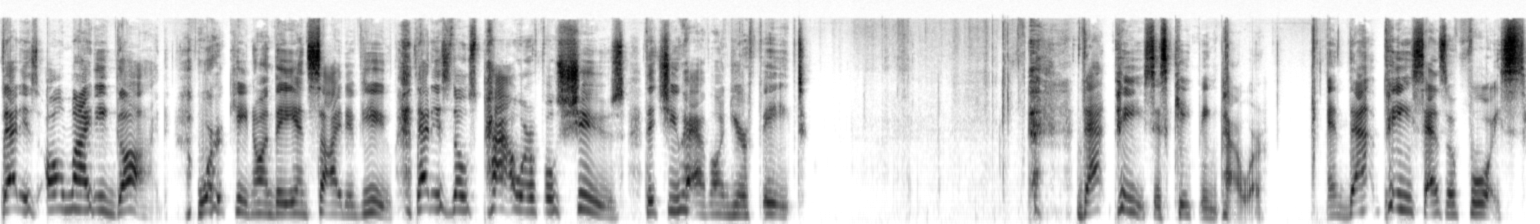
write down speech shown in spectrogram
That is Almighty God working on the inside of you. That is those powerful shoes that you have on your feet. That peace is keeping power. And that peace has a voice.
